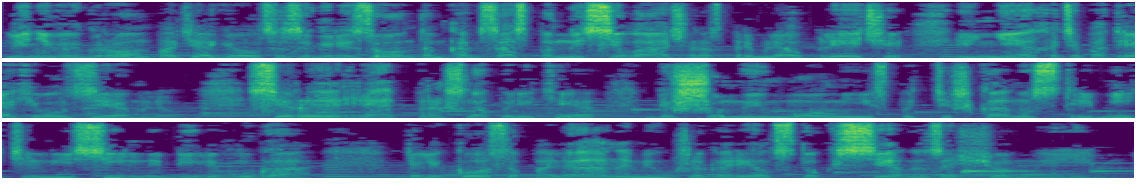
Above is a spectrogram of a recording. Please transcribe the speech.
Ленивый гром потягивался за горизонтом, как заспанный силач распрямлял плечи и нехотя потряхивал землю. Серая рябь прошла по реке, бесшумные молнии из-под тишка, но стремительно и сильно били в луга. Далеко за полянами уже горел сток сена, зажженный ими.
